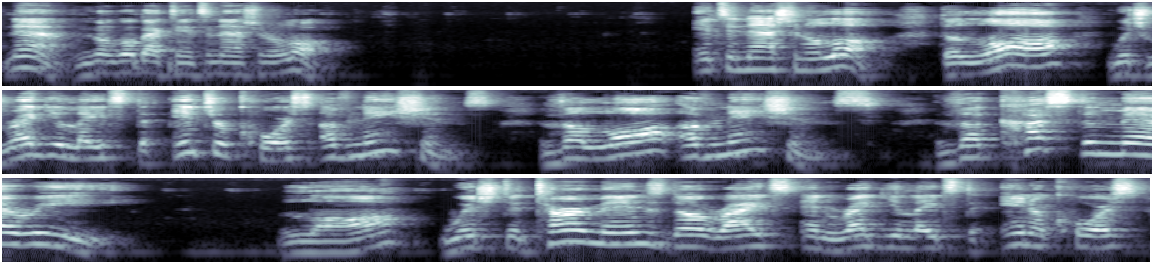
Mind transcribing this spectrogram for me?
Now, we're going to go back to international law. International law, the law which regulates the intercourse of nations, the law of nations, the customary law which determines the rights and regulates the intercourse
